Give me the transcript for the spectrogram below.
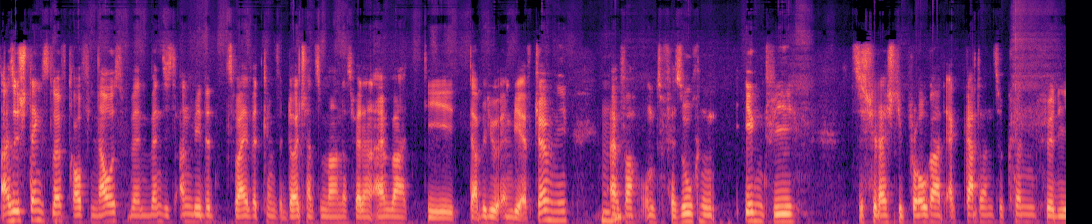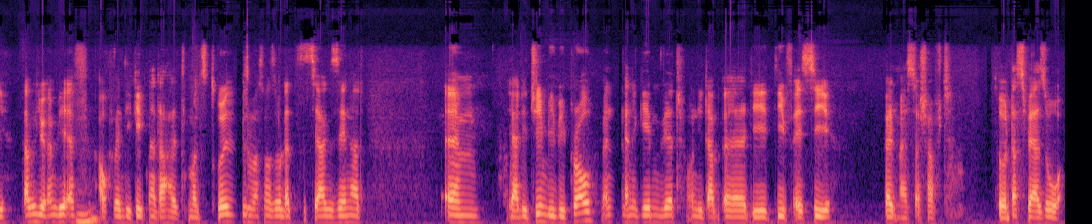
also ich denke, es läuft darauf hinaus, wenn, wenn sich anbietet, zwei Wettkämpfe in Deutschland zu machen. Das wäre dann einfach die WMBF Germany, mhm. einfach um zu versuchen, irgendwie sich vielleicht die Pro Guard ergattern zu können für die WMWF, mhm. auch wenn die Gegner da halt monströs sind, was man so letztes Jahr gesehen hat. Ähm, ja, die GMBB Pro, wenn es eine geben wird, und die, äh, die DFAC Weltmeisterschaft. So, das wäre so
